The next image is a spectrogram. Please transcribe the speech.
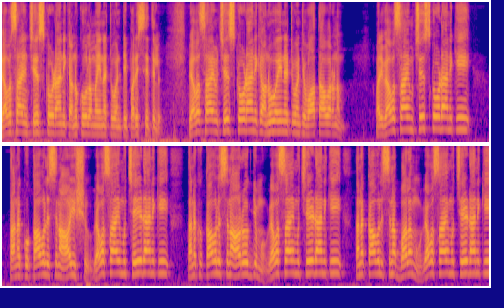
వ్యవసాయం చేసుకోవడానికి అనుకూలమైనటువంటి పరిస్థితులు వ్యవసాయం చేసుకోవడానికి అనువైనటువంటి వాతావరణం మరి వ్యవసాయం చేసుకోవడానికి తనకు కావలసిన ఆయుష్ వ్యవసాయం చేయడానికి తనకు కావలసిన ఆరోగ్యము వ్యవసాయము చేయడానికి తనకు కావలసిన బలము వ్యవసాయము చేయడానికి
